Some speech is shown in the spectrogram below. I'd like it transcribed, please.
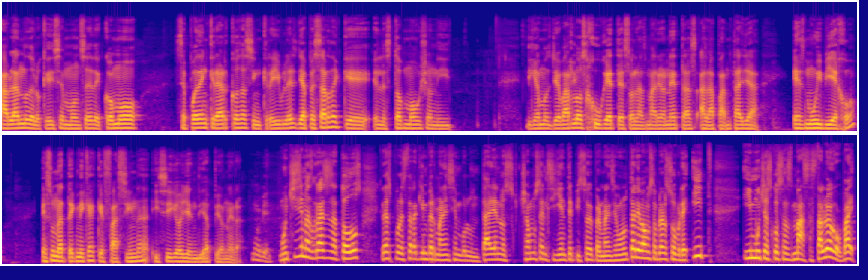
hablando de lo que dice Monse, de cómo se pueden crear cosas increíbles y a pesar de que el stop motion y, digamos, llevar los juguetes o las marionetas a la pantalla es muy viejo, es una técnica que fascina y sigue hoy en día pionera. Muy bien. Muchísimas gracias a todos. Gracias por estar aquí en Permanencia Involuntaria. Nos escuchamos el siguiente episodio de Permanencia Involuntaria. Vamos a hablar sobre IT y muchas cosas más. Hasta luego. Bye.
